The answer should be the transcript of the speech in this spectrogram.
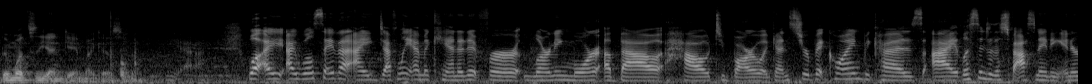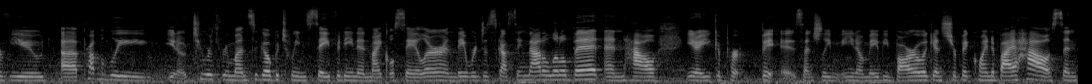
then? What's the end game? I guess you know. Well, I, I will say that I definitely am a candidate for learning more about how to borrow against your Bitcoin because I listened to this fascinating interview uh, probably you know two or three months ago between Saifedean and Michael Saylor, and they were discussing that a little bit and how you know you could per- essentially you know maybe borrow against your Bitcoin to buy a house. And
